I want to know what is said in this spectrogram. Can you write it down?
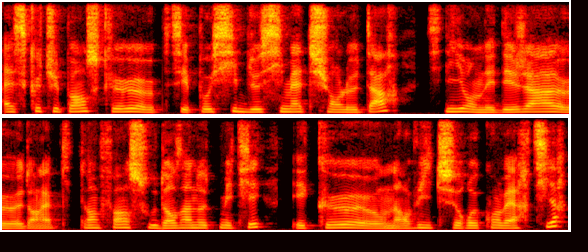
est-ce que tu penses que c'est possible de s'y mettre sur le tard si on est déjà dans la petite enfance ou dans un autre métier et que on a envie de se reconvertir,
